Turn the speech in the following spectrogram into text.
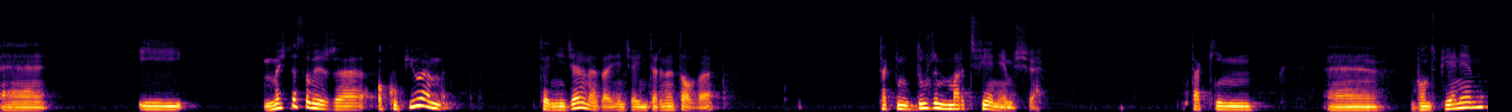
E, I myślę sobie, że okupiłem te niedzielne zajęcia internetowe takim dużym martwieniem się, takim e, wątpieniem,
